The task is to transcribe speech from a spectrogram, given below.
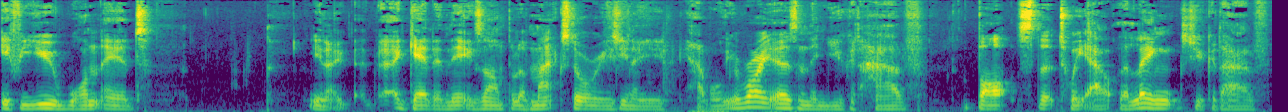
if you wanted you know, again, in the example of MacStories, you know, you have all your writers, and then you could have bots that tweet out the links. You could have,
